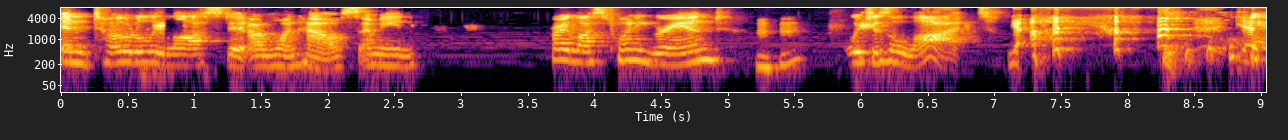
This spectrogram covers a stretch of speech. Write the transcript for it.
and totally lost it on one house. I mean, probably lost 20 grand, mm-hmm. which is a lot. Yeah. yeah.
